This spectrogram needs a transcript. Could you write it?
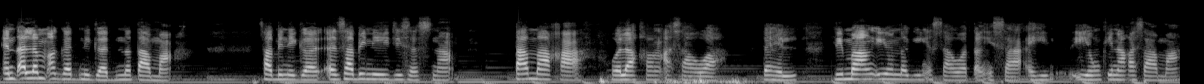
And alam agad ni God na tama. Sabi ni God, eh, sabi ni Jesus na tama ka, wala kang asawa dahil lima ang iyong naging asawa at ang isa ay iyong kinakasama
